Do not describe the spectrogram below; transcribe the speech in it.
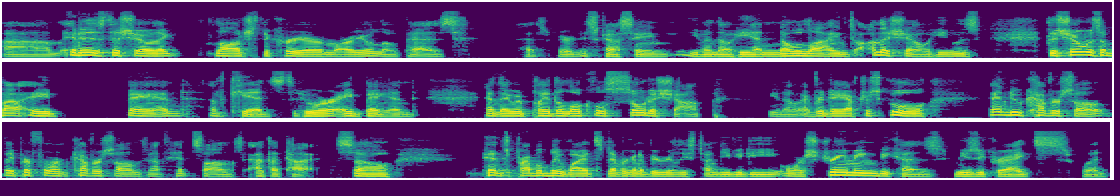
Um, it is the show that launched the career of Mario Lopez as we were discussing, even though he had no lines on the show, he was the show was about a band of kids who were a band and they would play the local soda shop, you know, every day after school and do cover song. They performed cover songs of hit songs at the time. So hence probably why it's never going to be released on DVD or streaming because music rights would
